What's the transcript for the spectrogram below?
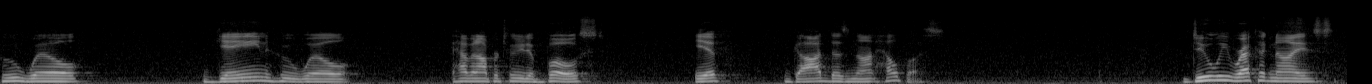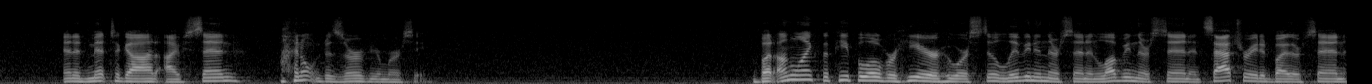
who will gain, who will have an opportunity to boast if God does not help us? Do we recognize and admit to God, I've sinned, I don't deserve your mercy? But unlike the people over here who are still living in their sin and loving their sin and saturated by their sin,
